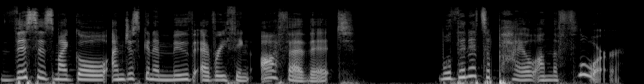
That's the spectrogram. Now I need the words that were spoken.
this is my goal. I'm just going to move everything off of it. well, then it's a pile on the floor.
